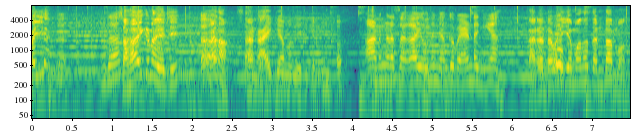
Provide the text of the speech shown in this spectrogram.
പയ്യ. എന്താ? സഹായിക്കണോ ചേച്ചി? വേണോ? സഹായിക്കാൻ വന്നിരിക്കണം ആണുങ്ങളെ സഹായം ഒന്നും ഞങ്ങക്ക് വേണ്ട നീയാ കരാട്ട പഠിക്കാൻ പോന്ന തെണ്ടാൻ പോന്ന?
